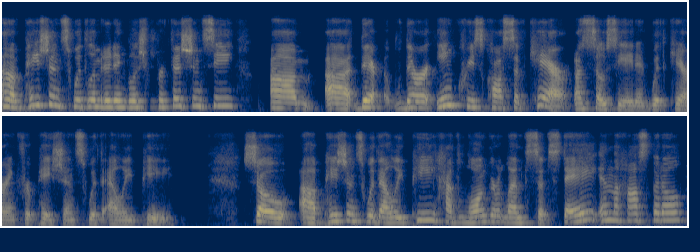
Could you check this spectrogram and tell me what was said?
Um, patients with limited English proficiency um, uh, there, there are increased costs of care associated with caring for patients with LEP. So uh, patients with LEP have longer lengths of stay in the hospital.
